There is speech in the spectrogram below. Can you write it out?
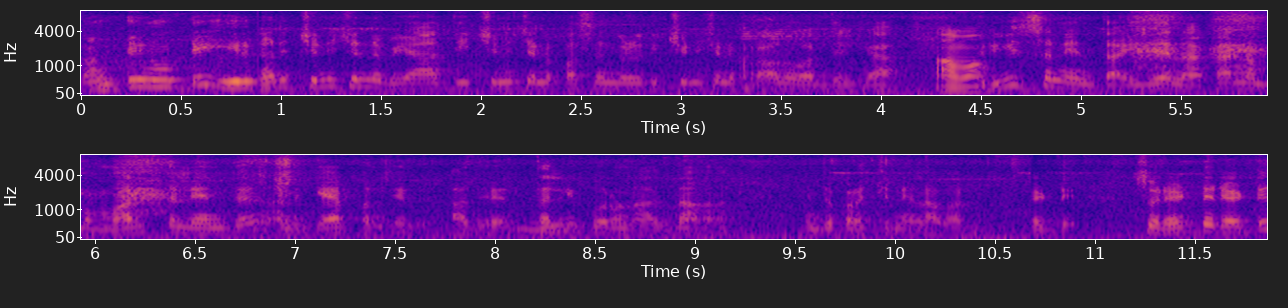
கண்டினியூட்டி இருக்கு. அது சின்ன சின்ன வியாதி சின்ன சின்ன பசங்களுக்கு சின்ன சின்ன ப்ராப்ளம் வருது இல்லையா? ரீசன் எந்த இதேனாக்கா நம்ம மரத்துலேருந்து அந்த கேப் வந்தது. அது தள்ளி போகிறனால தான் இந்த பிரச்சனையெல்லாம் வருது ரெட்டு ஸோ ரெட்டு ரெட்டு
